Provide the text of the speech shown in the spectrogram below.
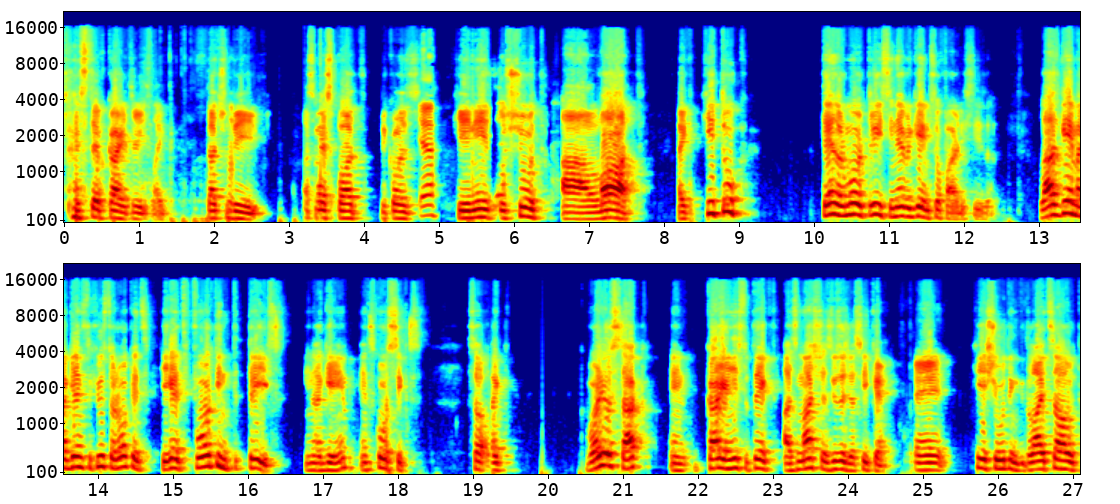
Steph Curry threes, like that should hmm. be a smash spot because yeah. he needs yeah. to shoot a lot. Like he took 10 or more threes in every game so far this season. Last game against the Houston Rockets, he had 14 threes in a game and scored six. So like Warriors suck, and Curry needs to take as much as usage as he can. And he's shooting the lights out.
